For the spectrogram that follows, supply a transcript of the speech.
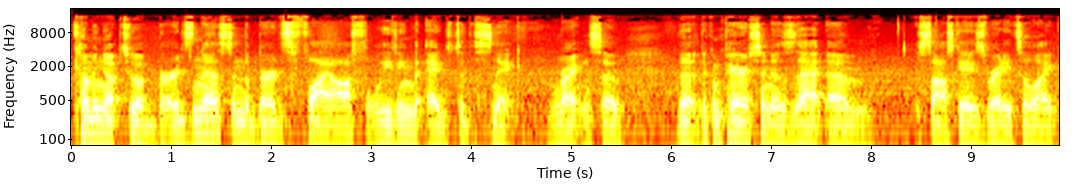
coming up to a bird's nest and the birds fly off, leaving the eggs to the snake, right? And so the, the comparison is that um, Sasuke is ready to like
